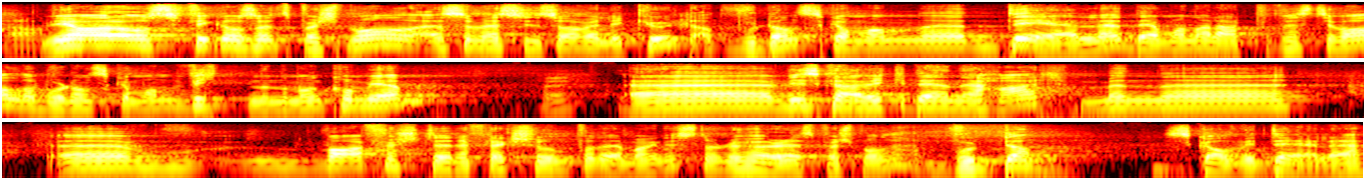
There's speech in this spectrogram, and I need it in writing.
Ja. Vi har også, fikk også et spørsmål eh, som jeg synes var veldig kult. At Hvordan skal man eh, dele det man har lært på festival? Og hvordan skal man vitne når man kommer hjem? Eh, vi skrev ikke det ned her, men eh, eh, hva er første refleksjon på det, Magnus, når du hører det spørsmålet? Hvordan skal vi dele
